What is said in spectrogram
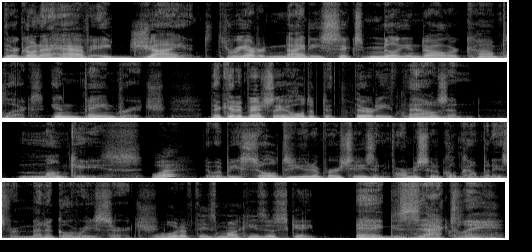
they're going to have a giant, three hundred ninety-six million dollar complex in Bainbridge that could eventually hold up to thirty thousand monkeys What? that would be sold to universities and pharmaceutical companies for medical research. What if these monkeys escape? Exactly.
